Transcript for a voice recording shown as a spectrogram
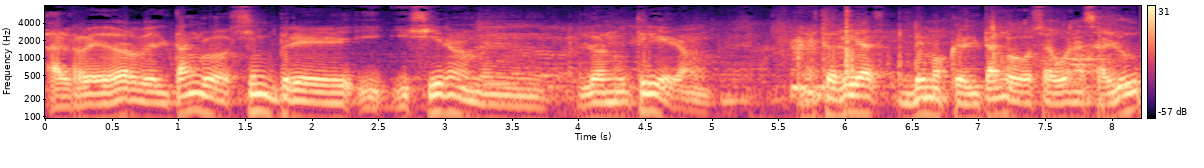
alrededor del tango siempre hicieron, lo nutrieron en estos días vemos que el tango goza de buena salud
